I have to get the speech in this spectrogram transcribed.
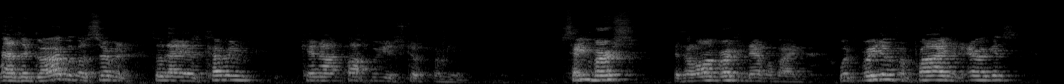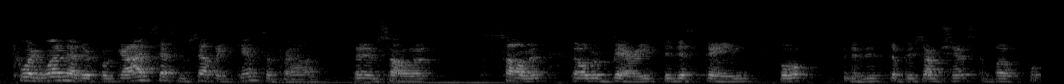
As a garb of a servant, so that his covering cannot possibly be stripped from you. Same verse, it's a long verse in Amplified. With freedom from pride and arrogance toward one another, for God sets himself against the proud, the insolent, solid, the overbearing, the disdainful, the, the presumptuous, the boastful.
